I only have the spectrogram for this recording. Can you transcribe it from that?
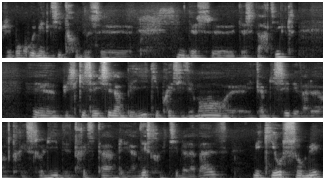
J'ai beaucoup aimé le titre de, ce, de, ce, de cet article, euh, puisqu'il s'agissait d'un pays qui précisément euh, établissait des valeurs très solides, très stables et indestructibles à la base, mais qui au sommet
